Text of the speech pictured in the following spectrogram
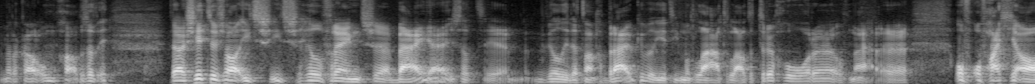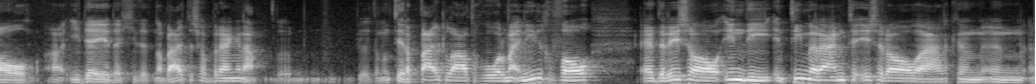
met elkaar omgaat. Dus dat, daar zit dus al iets, iets heel vreemds bij. Is dat, wil je dat dan gebruiken? Wil je het iemand later laten terughoren? Of, nou, of, of had je al eh, ideeën dat je dit naar buiten zou brengen? Nou, dan wil je dan een therapeut laten horen. Maar in ieder geval, eh, er is al in die intieme ruimte is er al eigenlijk een, een,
